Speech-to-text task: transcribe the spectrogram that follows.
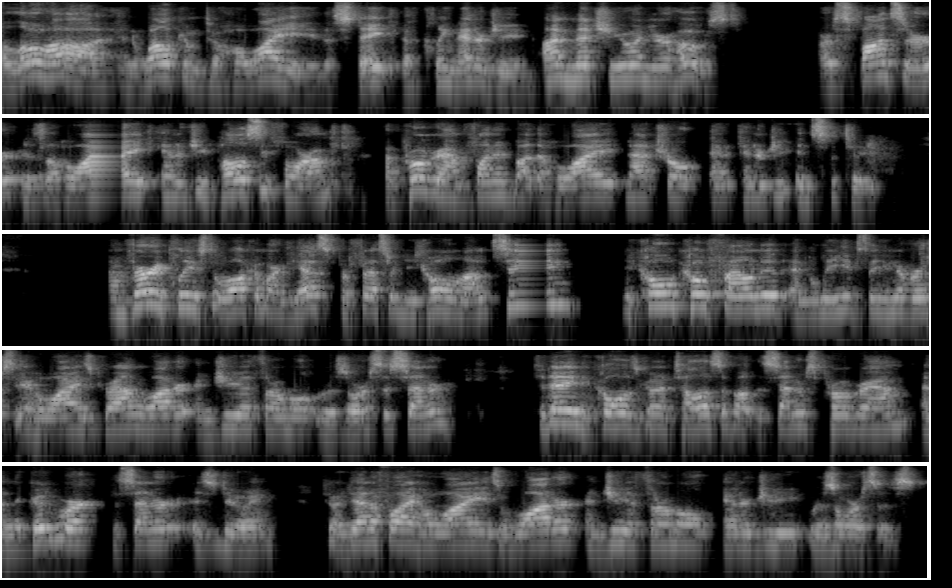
Aloha and welcome to Hawaii, the state of clean energy. I'm Mitch Ewan, your host. Our sponsor is the Hawaii Energy Policy Forum, a program funded by the Hawaii Natural and Energy Institute. I'm very pleased to welcome our guest, Professor Nicole Lautze. Nicole co-founded and leads the University of Hawaii's Groundwater and Geothermal Resources Center. Today, Nicole is going to tell us about the center's program and the good work the center is doing to identify Hawaii's water and geothermal energy resources,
